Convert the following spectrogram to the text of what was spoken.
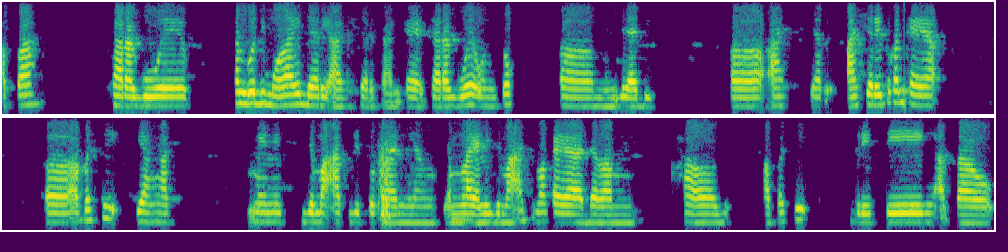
apa cara gue kan gue dimulai dari asyir kan kayak cara gue untuk uh, menjadi uh, asyir asyir itu kan kayak uh, apa sih yang manage jemaat gitu kan yang yang melayani jemaat. Cuma kayak dalam hal apa sih greeting atau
